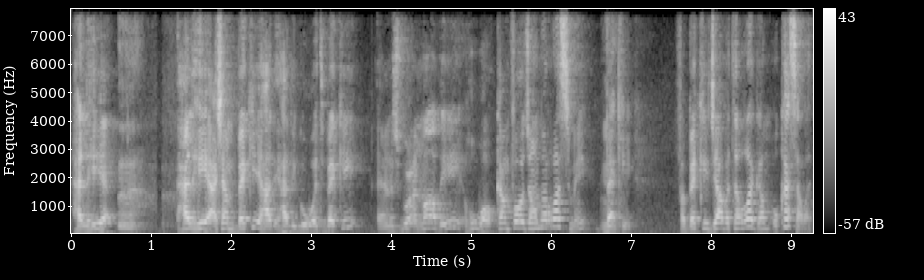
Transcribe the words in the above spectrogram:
هل هي آه. هل هي عشان بكي؟ هذه هذه قوة بكي. يعني الأسبوع الماضي هو كان فوزهم الرسمي بكي. فبكي جابت الرقم وكسرت.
